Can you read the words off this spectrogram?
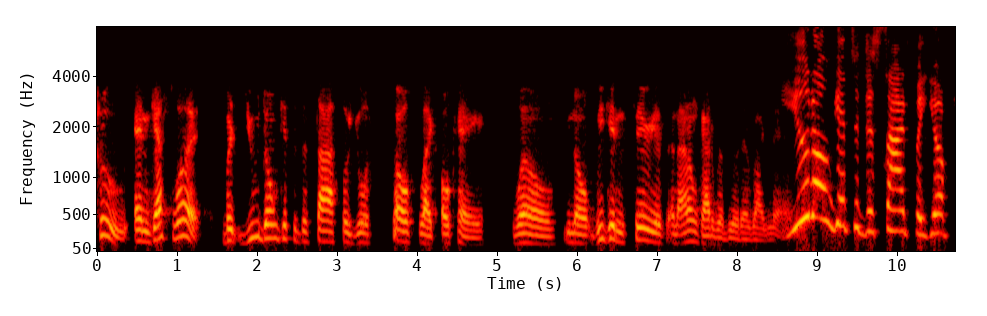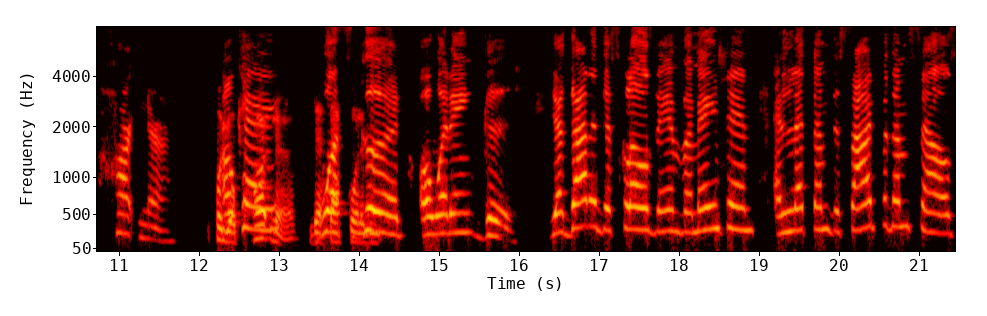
true. And guess what? But you don't get to decide for yourself. Like, okay, well, you know, we getting serious, and I don't got to reveal that right now. You don't get to decide for your partner for your okay, partner, that what's that's going to good or what ain't good. You gotta disclose the information and let them decide for themselves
